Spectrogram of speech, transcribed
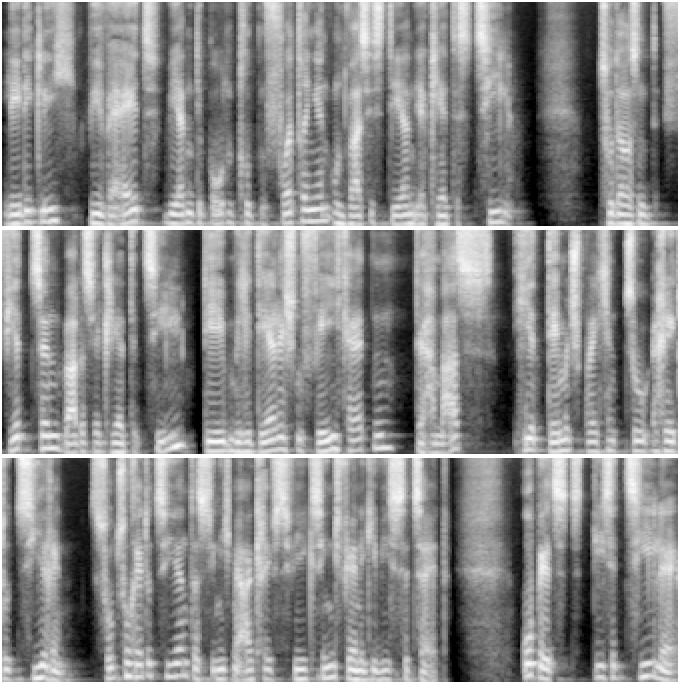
lediglich, wie weit werden die Bodentruppen vordringen und was ist deren erklärtes Ziel. 2014 war das erklärte Ziel, die militärischen Fähigkeiten der Hamas hier dementsprechend zu reduzieren. So zu reduzieren, dass sie nicht mehr angriffsfähig sind für eine gewisse Zeit. Ob jetzt diese Ziele,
